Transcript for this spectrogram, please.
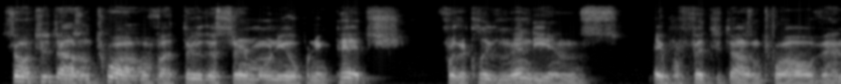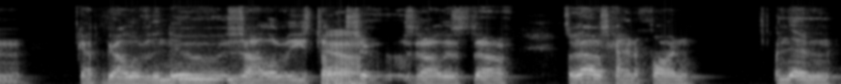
So in 2012, I threw the ceremony opening pitch for the Cleveland Indians, April 5th, 2012, and got to be all over the news, all over these talk Yeah. shows and all this stuff. So that was kind of fun. And then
